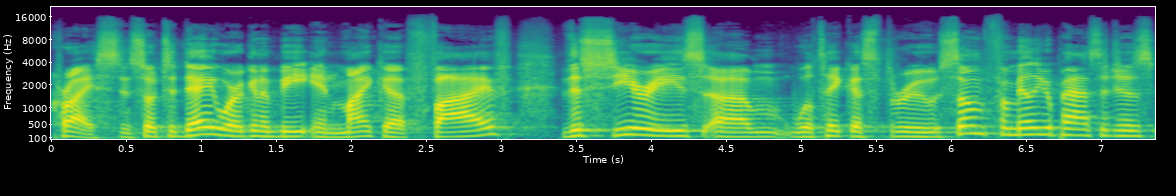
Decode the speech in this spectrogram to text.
Christ. And so today we're going to be in Micah 5. This series um, will take us through some familiar passages,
